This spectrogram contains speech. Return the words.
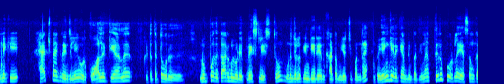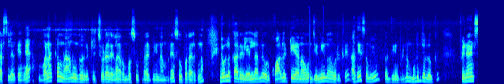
இன்னைக்கு ஹேட்ச்பேக் ரேஞ்சிலேயே ஒரு குவாலிட்டியான கிட்டத்தட்ட ஒரு முப்பது கார்களுடைய ப்ரைஸ் லிஸ்ட்டும் முடிஞ்ச அளவுக்கு இன்டீரியர் காட்ட முயற்சி பண்ணுறேன் இப்போ எங்கே இருக்கேன் அப்படின்னு பார்த்தீங்கன்னா திருப்பூரில் எஸ்எம் கார்ஸில் இருக்கேங்க. வணக்கம் நான் உங்கள் வெற்றி சுடர். எல்லாம் ரொம்ப சூப்பராக இருப்பீங்க நம்புறேன். சூப்பராக இருக்கணும். இங்கே உள்ள கார்கள் எல்லாமே ஒரு குவாலிட்டியானவும் ஜென்யூனாகவும் இருக்குது அதே சமயம் பார்த்தீங்க அப்படின்னா முடிஞ்ச அளவுக்கு ஃபினான்ஸ்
